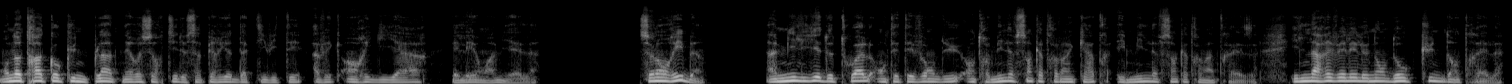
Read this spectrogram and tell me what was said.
On notera qu'aucune plainte n'est ressortie de sa période d'activité avec Henri Guillard et Léon Amiel. Selon Rib, un millier de toiles ont été vendues entre 1984 et 1993. Il n'a révélé le nom d'aucune d'entre elles,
